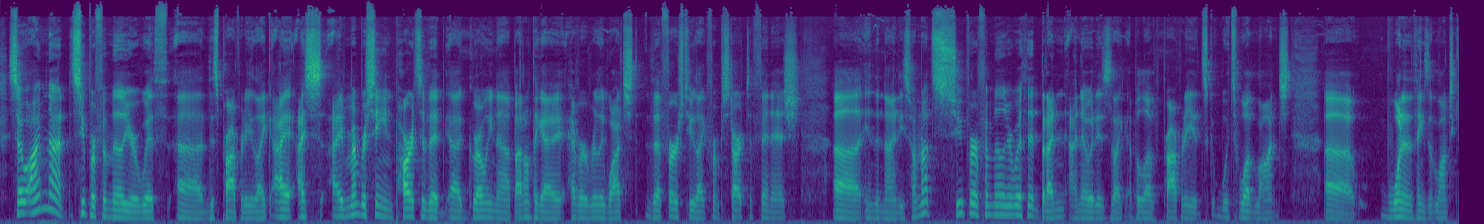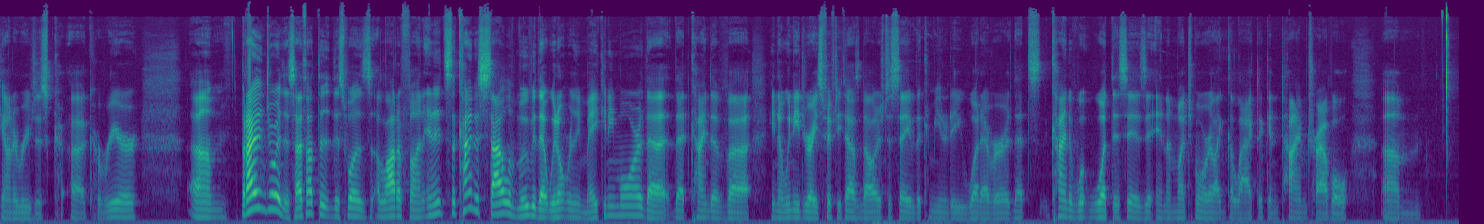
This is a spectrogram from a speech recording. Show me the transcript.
So I'm not super familiar with uh, this property. Like I, I remember seeing parts of it uh, growing up. I don't think I ever really watched the first two, like from start to finish, uh, in the '90s. So I'm not super familiar with it, but I, I know it is like a beloved property. It's it's what launched uh, one of the things that launched Keanu Reeves' uh, career. Um, but I enjoyed this. I thought that this was a lot of fun, and it's the kind of style of movie that we don't really make anymore. That that kind of uh, you know we need to raise fifty thousand dollars to save the community, whatever. That's kind of what what this is in a much more like galactic and time travel um,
